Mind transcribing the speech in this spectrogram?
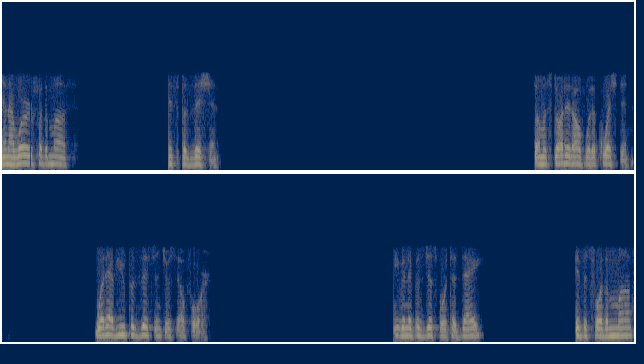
And our word for the month is position. So I'm going to start it off with a question. What have you positioned yourself for? Even if it's just for today, if it's for the month,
